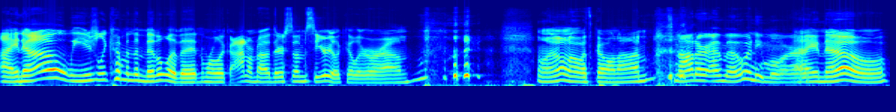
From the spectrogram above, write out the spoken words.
I know. We usually come in the middle of it, and we're like, I don't know, there's some serial killer around. well, I don't know what's going on. It's not our mo anymore. I know.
